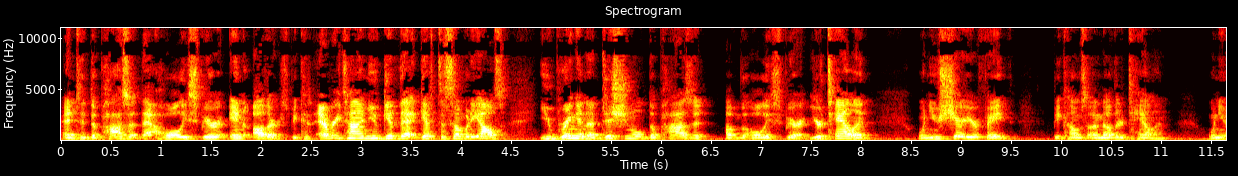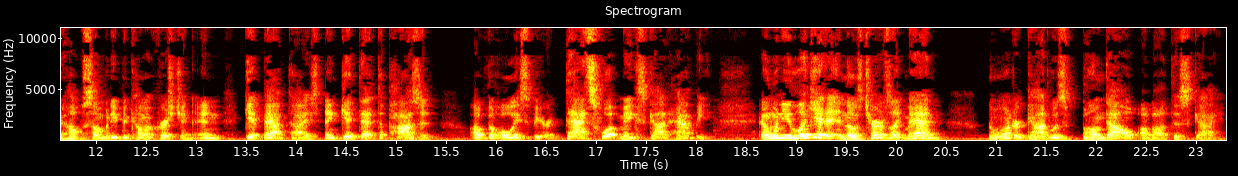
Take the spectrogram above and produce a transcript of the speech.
and to deposit that Holy Spirit in others. Because every time you give that gift to somebody else, you bring an additional deposit of the Holy Spirit. Your talent, when you share your faith, becomes another talent when you help somebody become a Christian and get baptized and get that deposit of the Holy Spirit. That's what makes God happy. And when you look at it in those terms, like, man, no wonder God was bummed out about this guy.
